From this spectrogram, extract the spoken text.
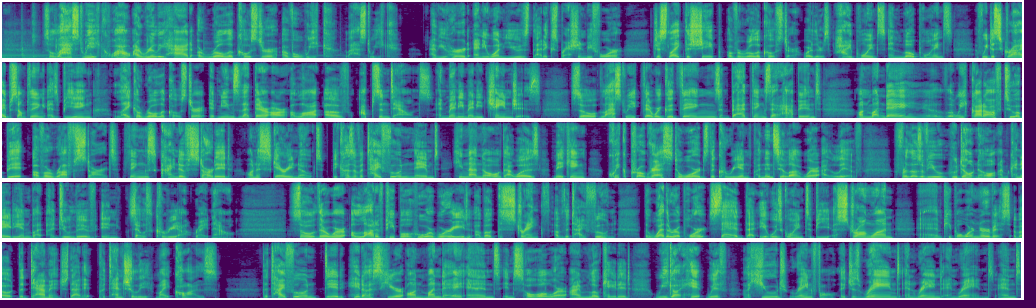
So last week, wow, I really had a roller coaster of a week last week. Have you heard anyone use that expression before? Just like the shape of a roller coaster, where there's high points and low points, if we describe something as being like a roller coaster, it means that there are a lot of ups and downs and many, many changes. So last week, there were good things and bad things that happened. On Monday, the week got off to a bit of a rough start. Things kind of started on a scary note because of a typhoon named Hinnamnor that was making quick progress towards the Korean peninsula where I live. For those of you who don't know, I'm Canadian, but I do live in South Korea right now. So there were a lot of people who were worried about the strength of the typhoon. The weather report said that it was going to be a strong one, and people were nervous about the damage that it potentially might cause. The typhoon did hit us here on Monday, and in Seoul, where I'm located, we got hit with a huge rainfall. It just rained and rained and rained. And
